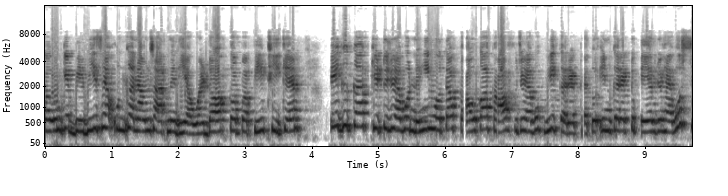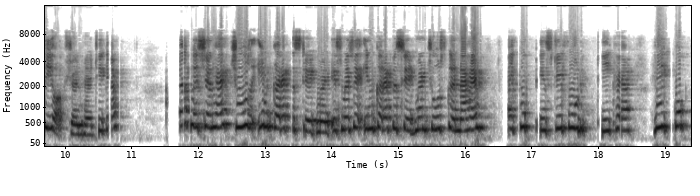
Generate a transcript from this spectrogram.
उनके बेबीज है, उनका नाम साथ में दिया हुआ है. डॉग का पपी ठीक है? पिग का किट जो है वो नहीं होता काउ का काफ जो है वो भी करेक्ट है तो इनकरेक्ट पेयर जो है वो सी ऑप्शन है, ठीक है? अगला क्वेश्चन है चूज़ इनकरेक्ट स्टेटमेंट इसमें से इनकरेक्ट स्टेटमेंट चूज़ करना है। आई कुक टेस्टी फ़ूड ठीक है? ही कुक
